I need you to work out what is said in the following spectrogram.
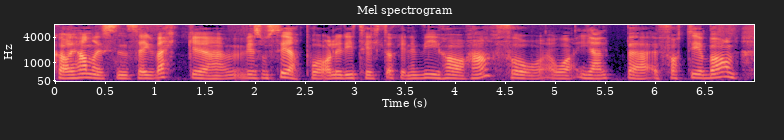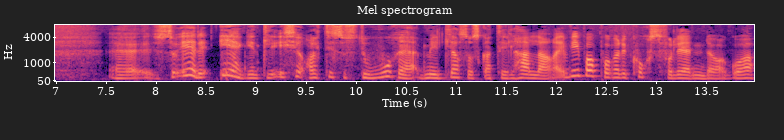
Kari Henriksen seg vekk. vi hvis hun ser på alle de tiltakene vi har her for å hjelpe fattige barn, eh, så er det egentlig ikke alltid så store midler som skal til heller. Vi var på Røde Kors forleden dag. og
